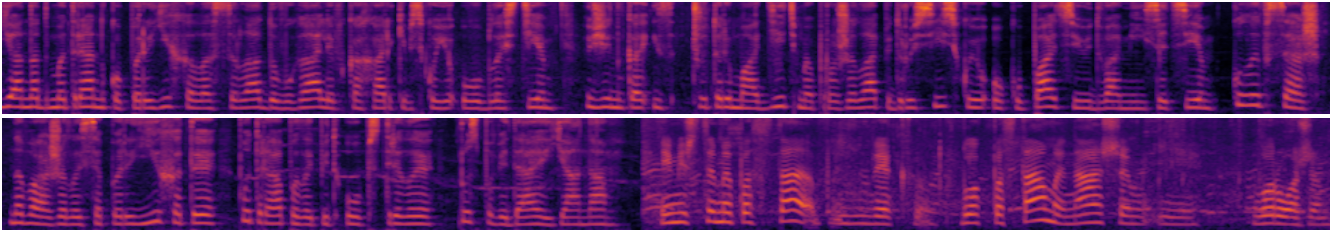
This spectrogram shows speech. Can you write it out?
Яна Дмитренко переїхала з села Довгалівка Харківської області. Жінка із чотирма дітьми прожила під російською окупацією два місяці. Коли все ж наважилися переїхати, потрапили під обстріли, розповідає Яна. І між цими поста, як блокпостами нашим і ворожим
